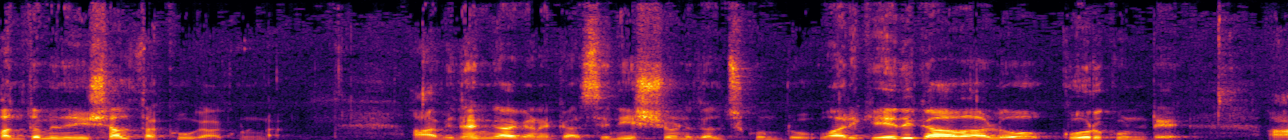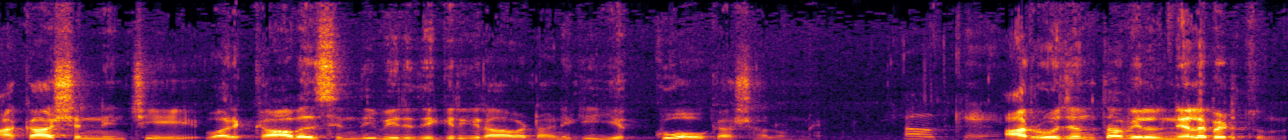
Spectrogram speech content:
పంతొమ్మిది నిమిషాలు తక్కువ కాకుండా. ఆ విధంగా గనక శనీశ్వరుని తలుచుకుంటూ వారికి ఏది కావాలో కోరుకుంటే ఆకాశం నుంచి వారికి కావాల్సింది వీరి దగ్గరికి రావడానికి ఎక్కువ అవకాశాలు ఉన్నాయి ఆ రోజంతా వీళ్ళని నిలబెడుతుంది.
